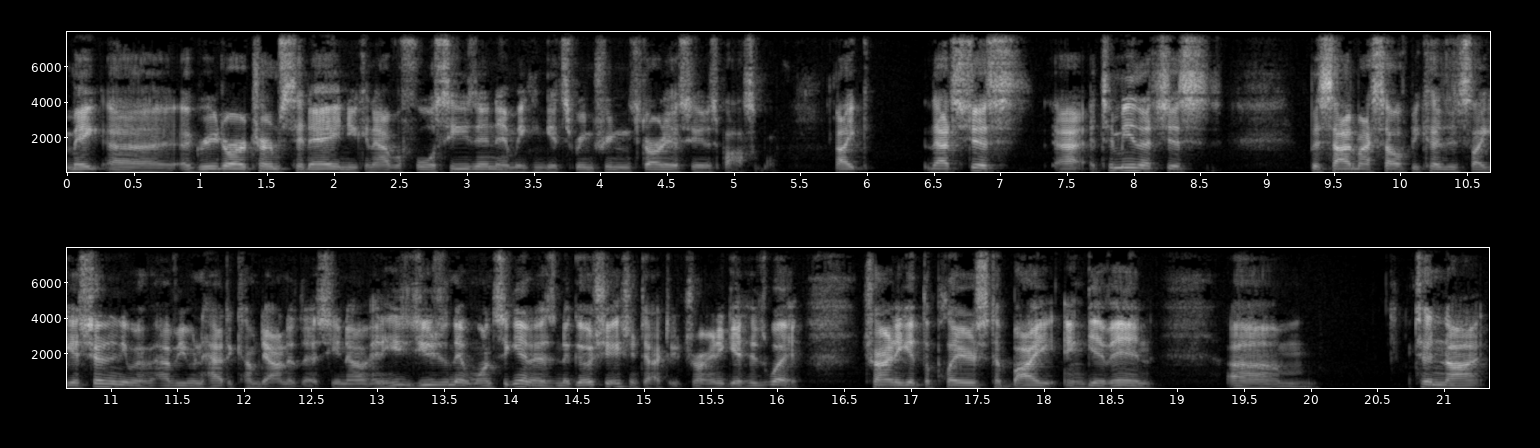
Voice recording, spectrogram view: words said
make uh, agree to our terms today, and you can have a full season, and we can get spring training started as soon as possible." Like that's just uh, to me, that's just beside myself because it's like it shouldn't even have even had to come down to this, you know. And he's using it once again as a negotiation tactic, trying to get his way, trying to get the players to bite and give in, um, to not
